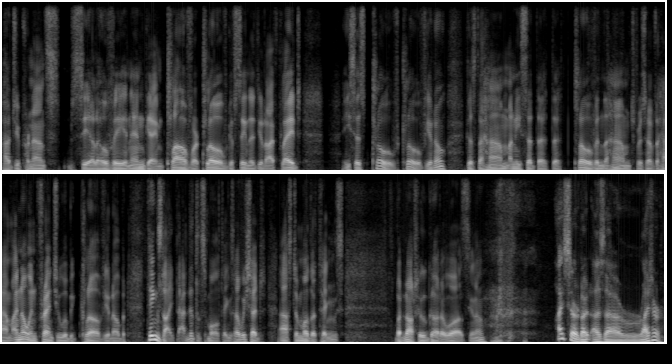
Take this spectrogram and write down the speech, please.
how do you pronounce C L O V in Endgame, clove or clove. You've seen it. You know, I've played he says clove, clove, you know, because the ham, and he said that the clove in the ham to preserve the ham. I know in French it would be clove, you know, but things like that, little small things. I wish I'd asked him other things, but not who God it was, you know. I started out as a writer,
